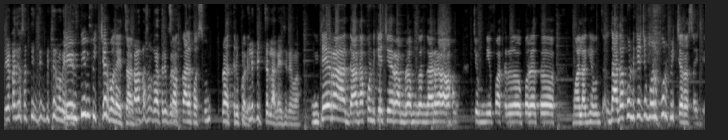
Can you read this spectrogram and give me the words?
एका दिवसात तीन तीन पिक्चर तीन बघायचे. तीन पिक्चर बघायचं आम्ही. सकाळपासून रात्रीपर्यंत. सकाळपासून रात्रीपर्यंत. कुठले पिक्चर लागायचे तेव्हा? ते रा दादा कोंडकेचे राम राम गंगाराम चिमणी पाखर परत मला घेऊन जा- दादा कोंडकेचे भरपूर पिक्चर असायचे.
